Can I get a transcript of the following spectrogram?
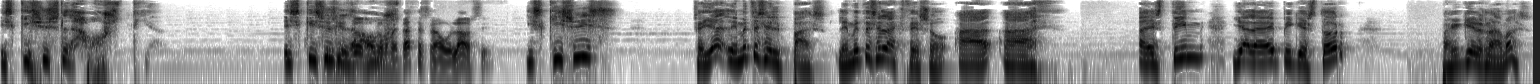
Es que eso es la hostia. Es que eso es sí, la eso lo hostia. comentaste en algún lado, sí. Es que eso es. O sea, ya le metes el pass, le metes el acceso a, a, a Steam y a la Epic Store. ¿Para qué quieres nada más?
